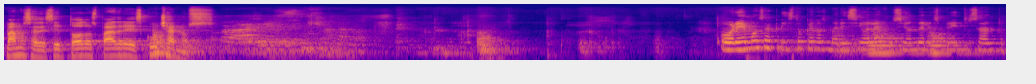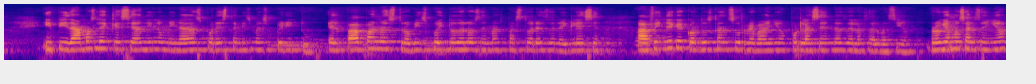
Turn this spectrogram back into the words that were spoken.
Vamos a decir todos, Padre, escúchanos. Oremos a Cristo que nos mereció la efusión del Espíritu Santo y pidámosle que sean iluminadas por este mismo Espíritu el Papa, nuestro obispo y todos los demás pastores de la Iglesia, a fin de que conduzcan su rebaño por las sendas de la salvación. Roguemos al Señor.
